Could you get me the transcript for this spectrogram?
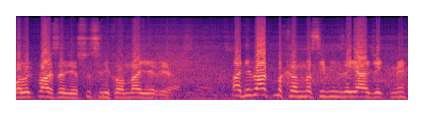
Balık varsa diyorsun silikonlar yarıyor. Hadi bir at bakalım nasibinize gelecek mi?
